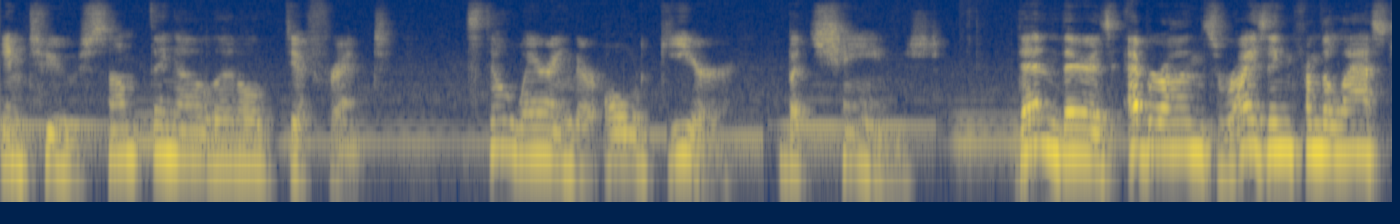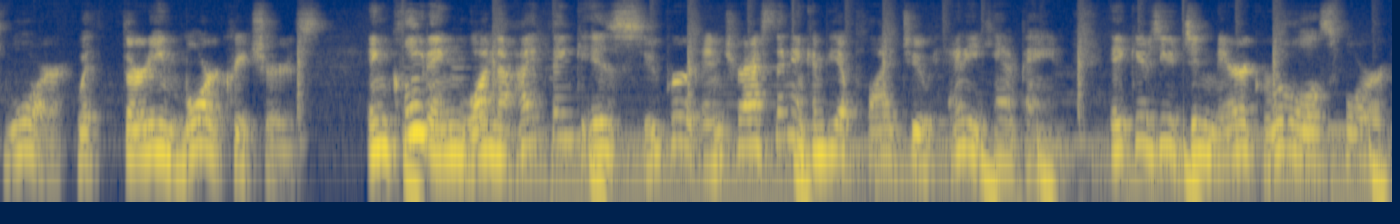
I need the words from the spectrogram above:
into something a little different. Still wearing their old gear, but changed. Then there's Eberron's Rising from the Last War with 30 more creatures including one that I think is super interesting and can be applied to any campaign. It gives you generic rules for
